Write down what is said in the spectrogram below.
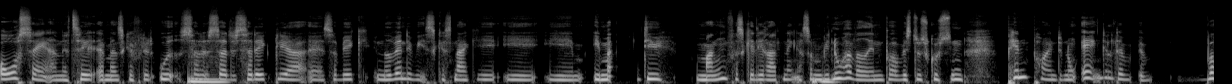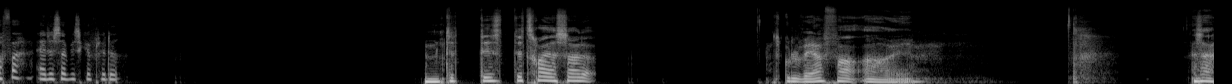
årsagerne til, at man skal flytte ud, så, mm. så, det, så det ikke bliver, øh, så vi ikke nødvendigvis skal snakke i, i, i, i de mange forskellige retninger, som mm. vi Mhm. nu har været inde på. Hvis du skulle sådan pinpointe nogle enkelte, øh, hvorfor er det så, vi skal flytte ud? Jamen, det, det, det tror jeg så skulle være for at... Øh... Altså,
